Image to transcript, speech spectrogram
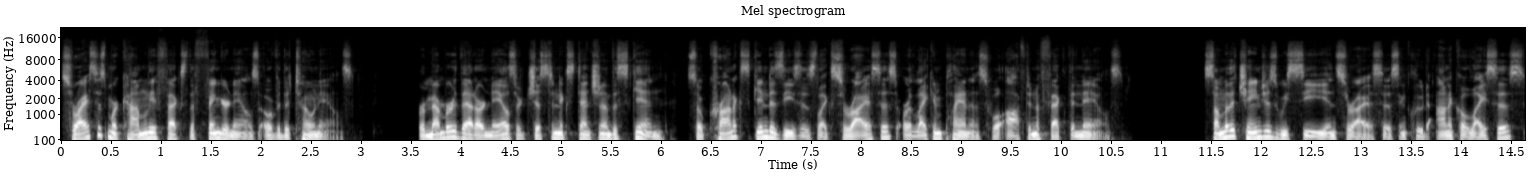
Psoriasis more commonly affects the fingernails over the toenails. Remember that our nails are just an extension of the skin, so chronic skin diseases like psoriasis or lichen planus will often affect the nails. Some of the changes we see in psoriasis include onycholysis,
